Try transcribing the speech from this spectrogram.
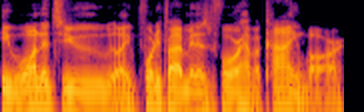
he wanted to like 45 minutes before have a kind bar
